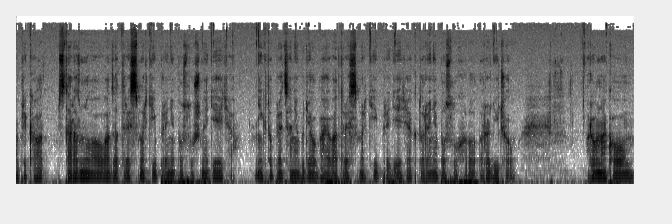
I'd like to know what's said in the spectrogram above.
Napríklad stará zmluva uvádza trest smrti pre neposlušné dieťa. Nikto predsa nebude obhajovať trest smrti pre dieťa, ktoré neposluch rodičov. Rovnako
